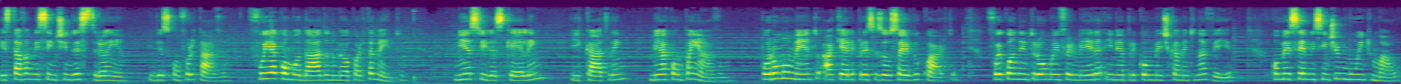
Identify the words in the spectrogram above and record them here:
Estava me sentindo estranha e desconfortável. Fui acomodada no meu apartamento. Minhas filhas Kellen e Kathleen me acompanhavam. Por um momento, a Kelly precisou sair do quarto. Foi quando entrou uma enfermeira e me aplicou um medicamento na veia. Comecei a me sentir muito mal,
